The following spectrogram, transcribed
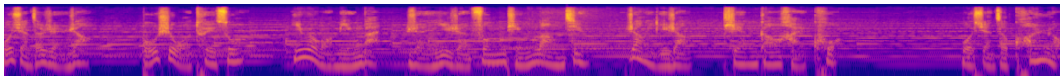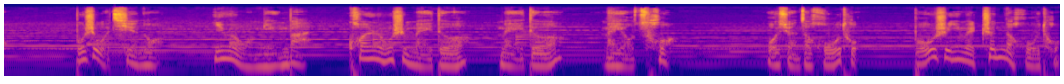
我选择忍让，不是我退缩。因为我明白，忍一忍风平浪静，让一让天高海阔。我选择宽容，不是我怯懦，因为我明白，宽容是美德，美德没有错。我选择糊涂，不是因为真的糊涂。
